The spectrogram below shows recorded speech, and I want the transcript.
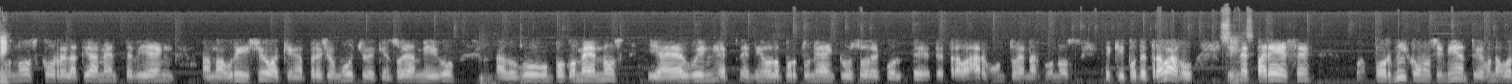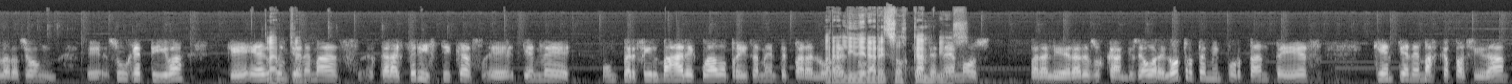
conozco relativamente bien a Mauricio, a quien aprecio mucho y de quien soy amigo, a Dugu un poco menos, y a Edwin he tenido la oportunidad incluso de, trabajar juntos en algunos equipos de trabajo. Y me parece, por mi conocimiento, y es una valoración eh, subjetiva, que Edwin tiene más características, eh, tiene un perfil más adecuado precisamente para, para liderar esos cambios. Tenemos para liderar esos cambios. Ahora, el otro tema importante es quién tiene más capacidad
